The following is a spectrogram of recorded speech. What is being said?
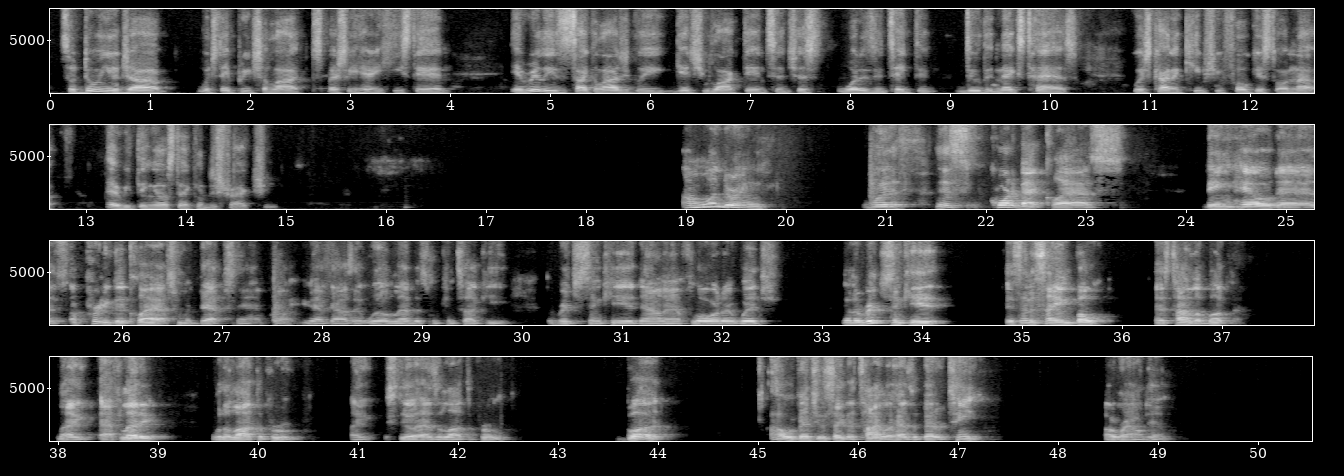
So doing your job, which they preach a lot, especially Harry Hiestand, it really psychologically gets you locked into just what does it take to do the next task, which kind of keeps you focused on not everything else that can distract you. I'm wondering with this quarterback class being held as a pretty good class from a depth standpoint. You have guys like Will Levis from Kentucky, the Richardson kid down there in Florida, which you know, the Richardson kid is in the same boat as Tyler Buchner. like athletic with a lot to prove. Like still has a lot to prove. But I would venture to say that Tyler has a better team around him.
